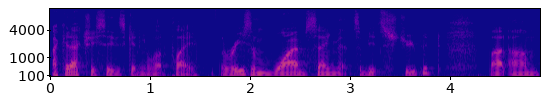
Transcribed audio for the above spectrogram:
I could actually see this getting a lot of play. The reason why I'm saying that's a bit stupid, but um,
